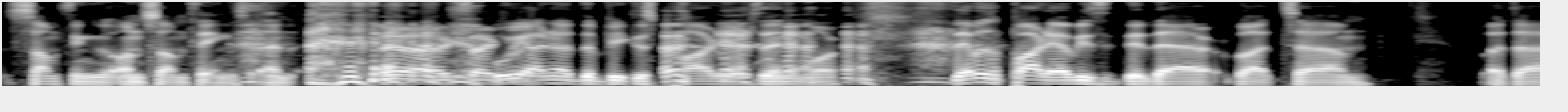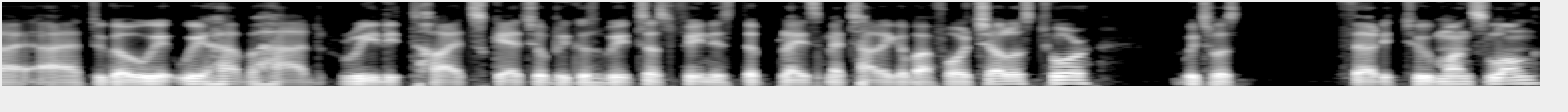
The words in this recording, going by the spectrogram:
something on some things, and Yeah, exactly. we are not the biggest partiers anymore. there was a party I visited there, but um, but I, I had to go. We, we have had really tight schedule because we just finished the Plays Metallica by Four Cellos tour, which was 32 months long,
